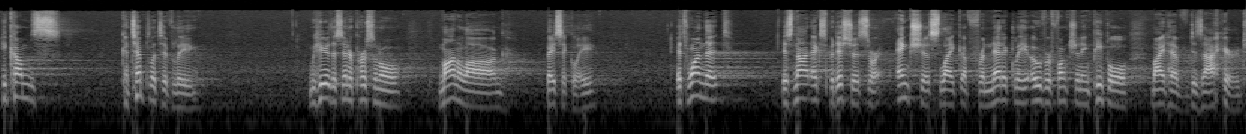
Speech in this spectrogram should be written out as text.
He comes contemplatively. We hear this interpersonal monologue, basically, it's one that is not expeditious or anxious like a frenetically over functioning people might have desired.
